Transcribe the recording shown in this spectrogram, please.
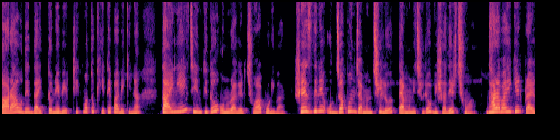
কারা ওদের দায়িত্ব নেবে, ঠিকমতো খেতে পাবে কিনা, তাই নিয়েই চিন্তিত অনুরাগের ছোঁয়া পরিবার। শেষ দিনে উদযাপন যেমন ছিল, তেমনই ছিল বিষাদের ছোঁয়া। ধারাবাহিকের প্রায়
